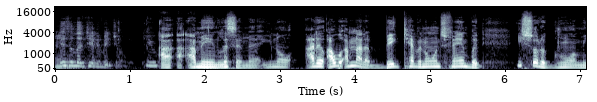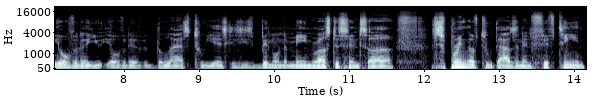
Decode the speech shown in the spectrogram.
It's a legitimate joke. I, I I mean, listen, man. You know, I don't. I, am not a big Kevin Owens fan, but he sort of grew on me over the over the the last two years because he's been on the main roster since uh spring of 2015,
